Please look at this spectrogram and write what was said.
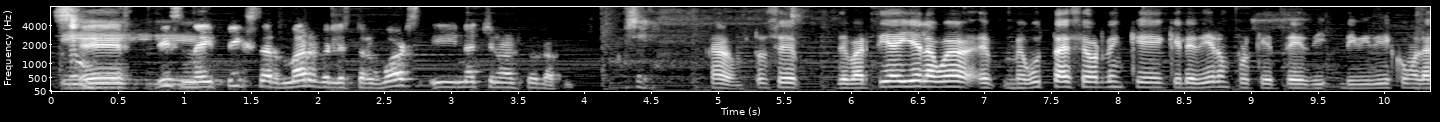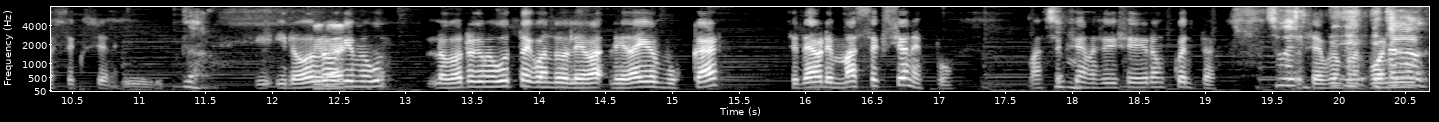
sí, Disney, Pixar, Marvel, Star Wars y National Geographic. sí. claro, entonces de partida ahí a la wea, eh, me gusta ese orden que, que le dieron porque te di- dividís como las secciones. Claro. Y, y lo otro que me gusta, lo otro que me gusta es cuando le, va- le dais al buscar, se te abren más secciones, po. Más Sí, secciones, si se dieron cuenta. Sí, weón, O sea, por ejemplo, eh, poní- están,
